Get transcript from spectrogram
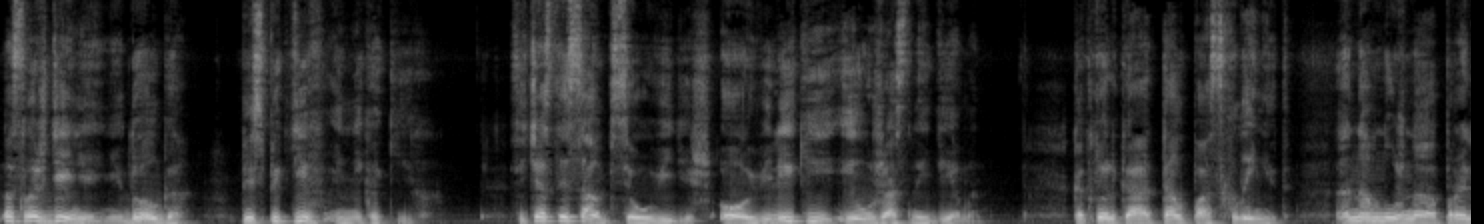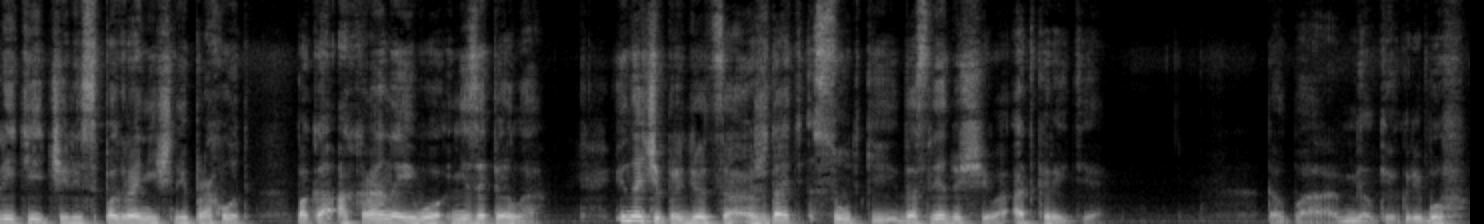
наслаждения недолго, Перспектив никаких. Сейчас ты сам все увидишь, о великий и ужасный демон. Как только толпа схлынет, нам нужно пролететь через пограничный проход, пока охрана его не заперла. Иначе придется ждать сутки до следующего открытия. Толпа мелких грибов,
